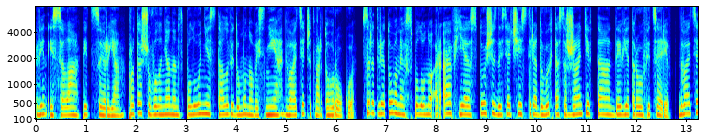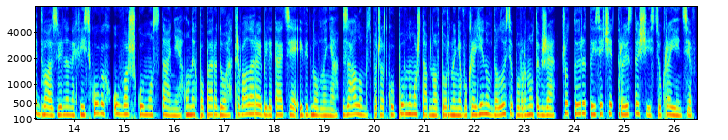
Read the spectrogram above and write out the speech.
Він із села Підсир'я. Про те, що волинянин в полоні, стало відомо навесні 24-го року. Серед врятованих з полону РФ є 166 рядових та сержантів та 9 офіцерів. 22 звільнених військових у важкому стані. У них попереду тривала реабілітація і відновлення. Загалом, з початку повномасштабного вторгнення в Україну, вдалося повернути вже 4306 українців.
